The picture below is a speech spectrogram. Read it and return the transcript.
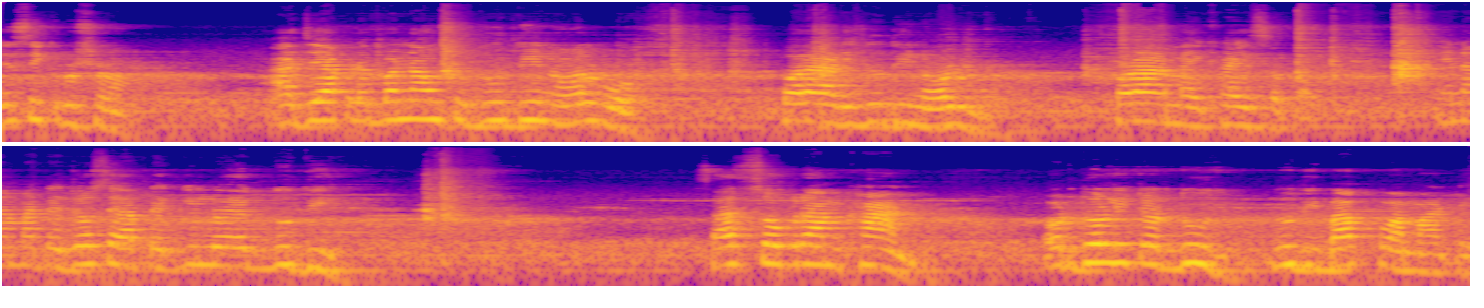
જય શ્રી કૃષ્ણ. આજે આપણે બનાવશું દૂધીનો હલવો, ફરાળી દૂધીનો હલવો. ફરાળમાંય ખાઈ શકાય. એના માટે જોશે આપણે કિલો એક દૂધી. સાતસો ગ્રામ ખાંડ, અડધો લીટર દૂધ, દૂધી બાફવા માટે.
